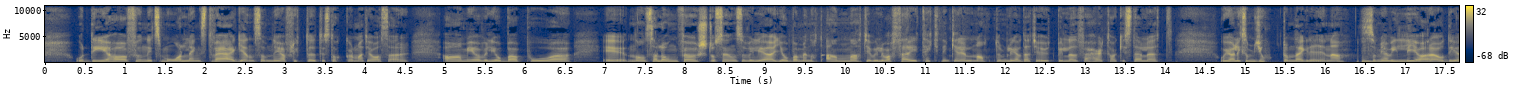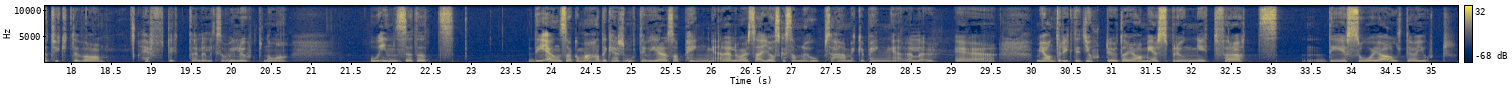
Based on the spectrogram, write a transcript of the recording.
Och det har funnits mål längs vägen som när jag flyttade till Stockholm att jag var så här, ja men jag vill jobba på eh, någon salong först och sen så vill jag jobba med något annat. Jag ville vara färgtekniker eller något. Nu blev det att jag utbildade för hairtalk istället. Och jag har liksom gjort de där grejerna mm. som jag ville göra och det jag tyckte var häftigt eller liksom ville uppnå. Och insett att det är en sak om man hade kanske motiverats av pengar eller varit så här, jag ska samla ihop så här mycket pengar eller Men jag har inte riktigt gjort det utan jag har mer sprungit för att det är så jag alltid har gjort.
